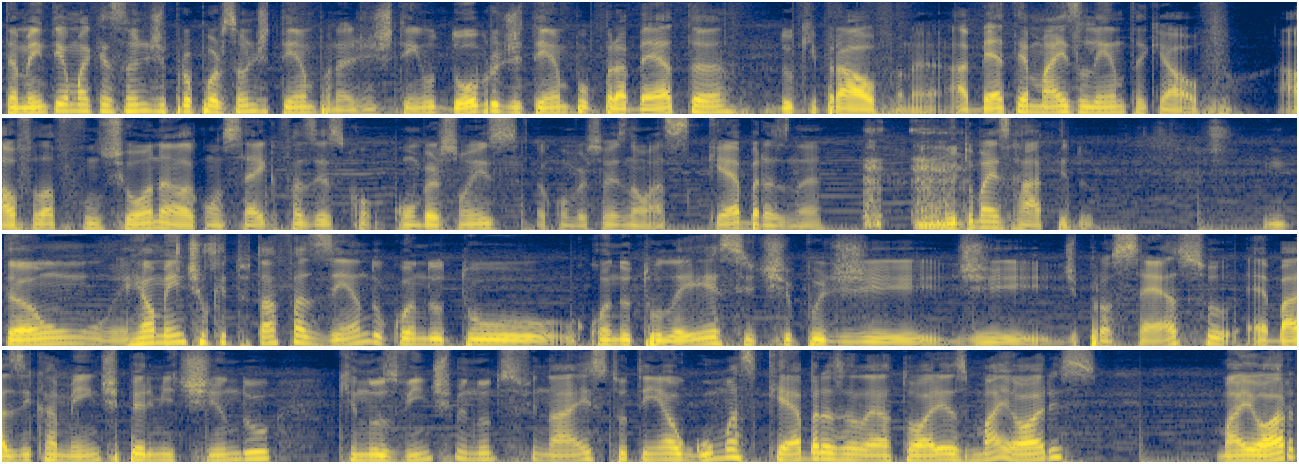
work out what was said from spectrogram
também tem uma questão de proporção de tempo, né? A gente tem o dobro de tempo para beta do que para alfa, né? A beta é mais lenta que a alfa. A alfa ela funciona, ela consegue fazer as co- conversões, conversões não, as quebras, né? Muito mais rápido. Então, realmente o que tu tá fazendo quando tu, quando tu lê esse tipo de, de, de processo é basicamente permitindo que nos 20 minutos finais tu tenha algumas quebras aleatórias maiores, maior,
